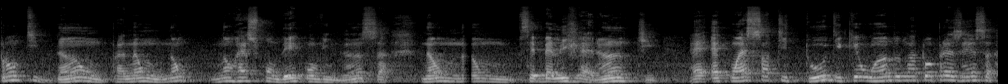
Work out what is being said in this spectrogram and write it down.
prontidão para não, não, não responder com vingança, não, não ser beligerante. É, é com essa atitude que eu ando na tua presença,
